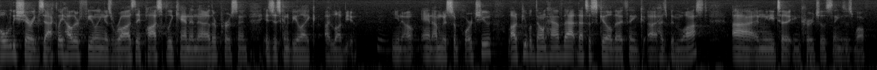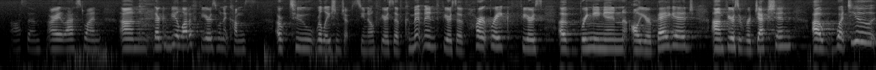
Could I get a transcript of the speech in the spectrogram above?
totally share exactly how they're feeling as raw as they possibly can, and that other person is just going to be like, "I love you." You know, and I'm going to support you. A lot of people don't have that. That's a skill that I think uh, has been lost, uh, and we need to encourage those things as well. Awesome. All right, last one. Um, there can be a lot of fears when it comes uh, to relationships. You know, fears of commitment, fears of heartbreak, fears of bringing in all your baggage, um, fears of rejection. Uh, what do you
